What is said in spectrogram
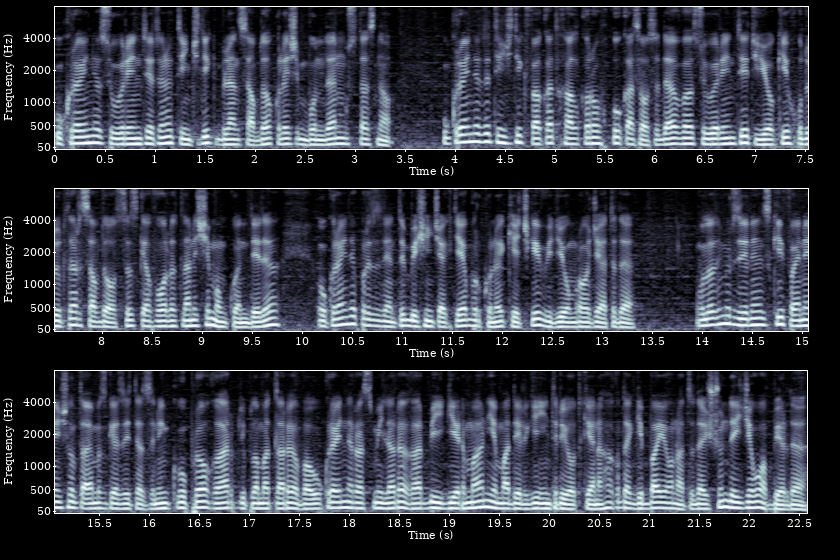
Ukraina suverenitetini tinchlik bilan savdo qilish bundan mustasno. Ukrainada tinchlik faqat xalqaro huquq asosida va suverenitet yoki hududlar savdosiz kafolatlanishi mumkin, dedi Ukraina prezidenti 5-oktyabr kuni kechki video murojaatida. Vladimir Zelenskiy Financial Times gazetasining ko'proq g'arb diplomatlari va Ukraina rasmiylari g'arbiy Germaniya modeliga intilayotgani haqidagi bayonotida shunday javob berdi.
